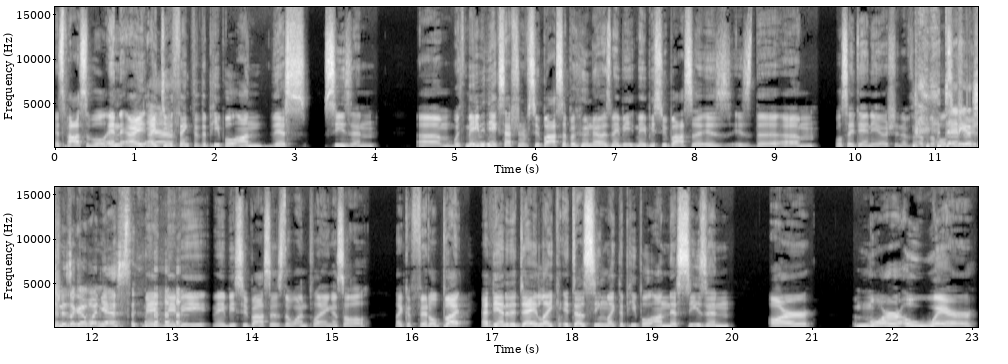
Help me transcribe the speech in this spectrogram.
It's possible. And I, I do think that the people on this season, um, with maybe the exception of Tsubasa, but who knows? Maybe maybe Tsubasa is is the um we'll say Danny Ocean of the, of the whole Danny situation. Ocean is a good one. Yes. May- maybe maybe Tsubasa is the one playing us all like a fiddle. But at the end of the day, like it does seem like the people on this season are more aware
